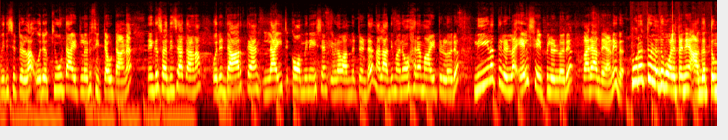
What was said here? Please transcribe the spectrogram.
വിരിച്ചിട്ടുള്ള ഒരു ക്യൂട്ടായിട്ടുള്ള ഒരു സിറ്റ് ഔട്ടാണ് നിങ്ങൾക്ക് ശ്രദ്ധിച്ചാൽ കാണാം. ഒരു ഡാർക്ക് ആൻഡ് ലൈറ്റ് കോമ്പിനേഷൻ ഇവിടെ വന്നിട്ടുണ്ട്. നല്ല അതിമനോഹരമായിട്ടുള്ളൊരു നീളത്തിലുള്ള എൽ ഷേപ്പിലുള്ള ഒരു വരാന്തയാണ് ഇത്. പുറത്തുള്ളതുപോലെ തന്നെ അകത്തും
